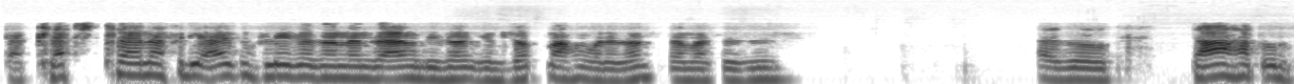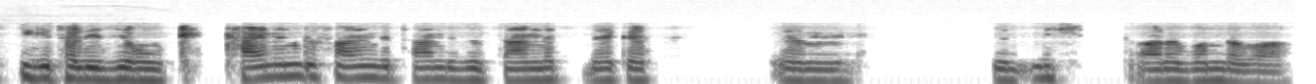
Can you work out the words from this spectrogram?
da klatscht keiner für die Altenpfleger, sondern sagen, die sollen ihren Job machen oder sonst was. Das ist, also da hat uns Digitalisierung keinen Gefallen getan. Die sozialen Netzwerke ähm, sind nicht gerade wunderbar.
